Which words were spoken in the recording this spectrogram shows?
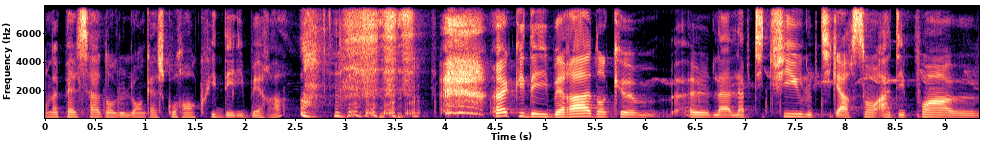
on appelle ça dans le langage courant quid delibera. un quid delibera, donc euh, euh, la, la petite fille ou le petit garçon a des points euh,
